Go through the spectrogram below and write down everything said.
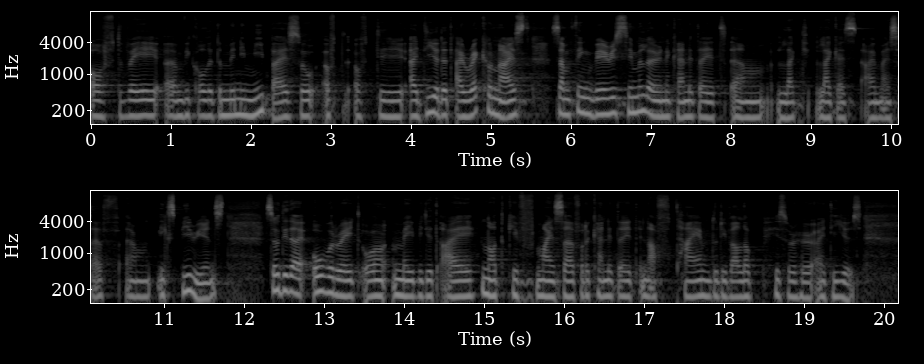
of the way um, we call it the mini me bias, so of the, of the idea that I recognized something very similar in a candidate, um, like like as I myself um, experienced. So did I overrate, or maybe did I not give myself or the candidate enough time to develop his or her ideas?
